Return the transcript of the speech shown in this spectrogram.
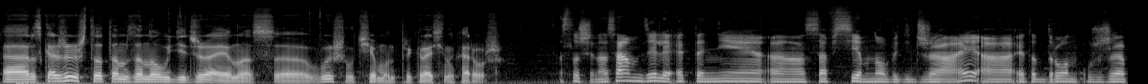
А, расскажи, что там за новый DJI у нас а, вышел, чем он прекрасен и хорош. Слушай, на самом деле это не а, совсем новый DJI, а этот дрон уже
